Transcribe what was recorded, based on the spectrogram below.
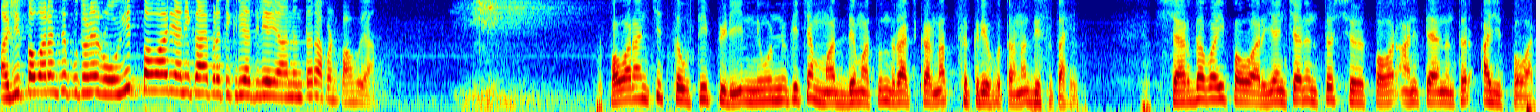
अजित पवारांचे पुतणे रोहित पवार यांनी काय प्रतिक्रिया दिली आहे यानंतर आपण पाहूया. पवारांची चौथी पिढी निवडणुकीच्या माध्यमातून राजकारणात सक्रिय होताना दिसत आहे. शारदाबाई पवार यांच्यानंतर शरद पवार आणि त्यानंतर अजित पवार.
